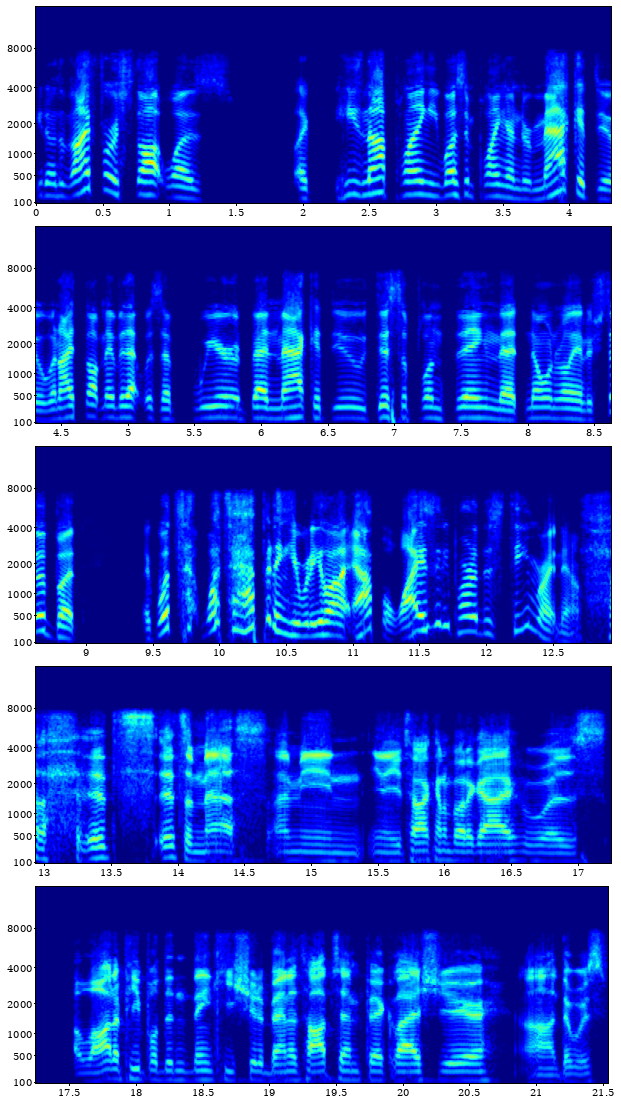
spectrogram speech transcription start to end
you know, my first thought was, like, he's not playing. He wasn't playing under McAdoo. And I thought maybe that was a weird Ben McAdoo discipline thing that no one really understood. But, like, what's what's happening here with Eli Apple? Why isn't he part of this team right now? It's it's a mess. I mean, you know, you're talking about a guy who was a lot of people didn't think he should have been a top 10 pick last year. Uh, there was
